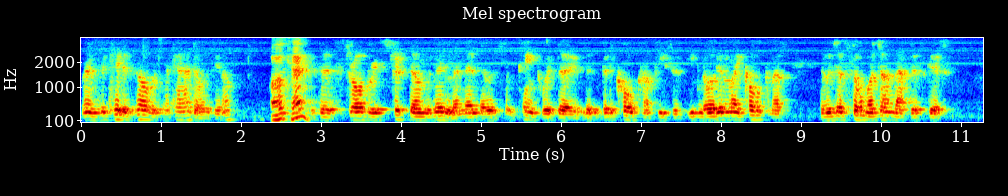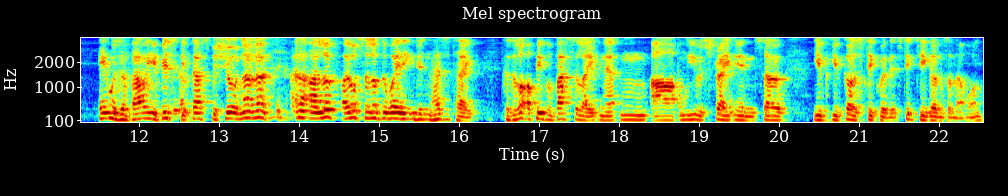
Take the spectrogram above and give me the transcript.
When I was a kid, it was always Mikados, you know. Okay. With the strawberry stripped down the middle, and then there was some pink with the little bit of coconut pieces. Even though I didn't like coconut, there was just so much on that biscuit. It was a value biscuit, that's for sure. No, no, and I I love. I also love the way that you didn't hesitate because a lot of people vacillate and mm, ah, and you were straight in. So you've you've got to stick with it. Stick to your guns on that one.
